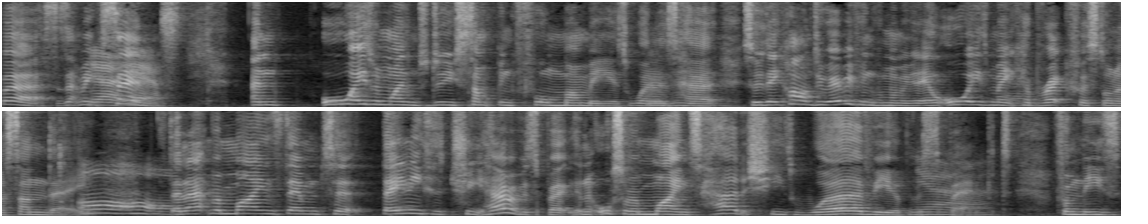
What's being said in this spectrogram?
first. Does that make Yeah, yeah. sense? And always remind them to do something for mummy as well as her. So they can't do everything for mummy. They'll always make her breakfast on a Sunday. Oh. So that reminds them to they need to treat her with respect, and it also reminds her that she's worthy of Yeah. respect from these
